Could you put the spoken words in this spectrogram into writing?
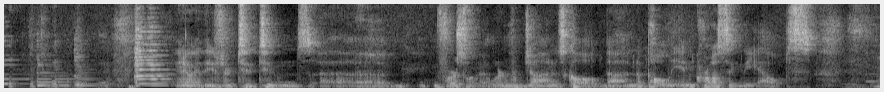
anyway, these are two tunes. Uh, the first one I learned from John is called uh, Napoleon Crossing the Alps.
